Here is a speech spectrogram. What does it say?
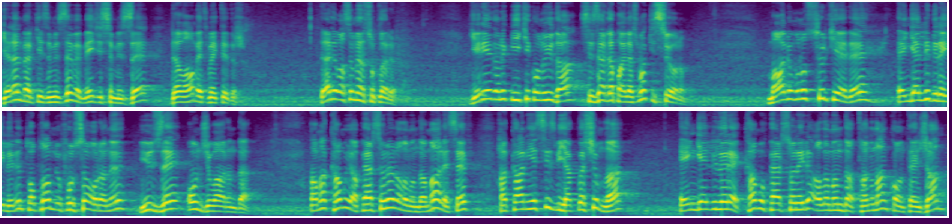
genel merkezimizde ve meclisimizde devam etmektedir. Değerli basın mensupları, geriye dönük bir iki konuyu da sizlerle paylaşmak istiyorum. Malumunuz Türkiye'de engelli bireylerin toplam nüfusa oranı yüzde 10 civarında. Ama kamuya personel alımında maalesef hakkaniyetsiz bir yaklaşımla engellilere kamu personeli alımında tanınan kontenjan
